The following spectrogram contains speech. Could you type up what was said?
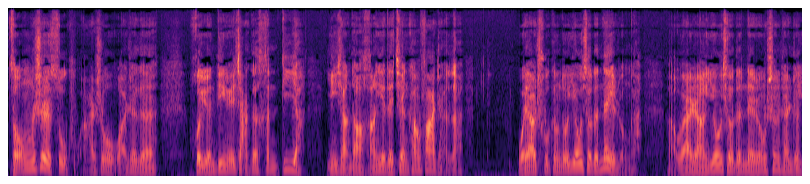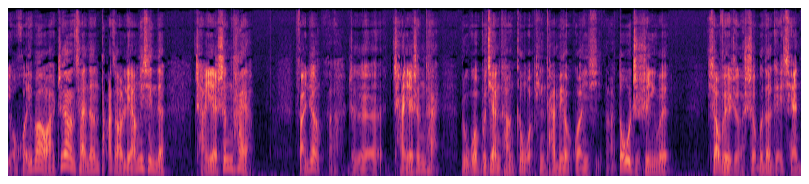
总是诉苦啊，说我这个会员订阅价格很低呀，影响到行业的健康发展了。我要出更多优秀的内容啊啊！我要让优秀的内容生产者有回报啊，这样才能打造良性的产业生态啊。反正啊，这个产业生态如果不健康，跟我平台没有关系啊，都只是因为消费者舍不得给钱，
